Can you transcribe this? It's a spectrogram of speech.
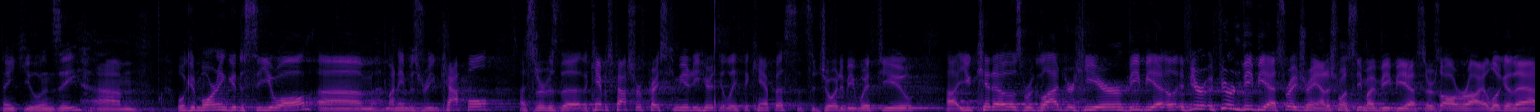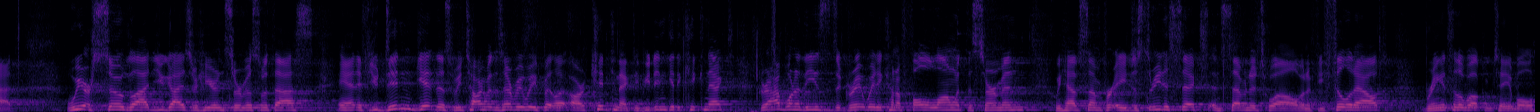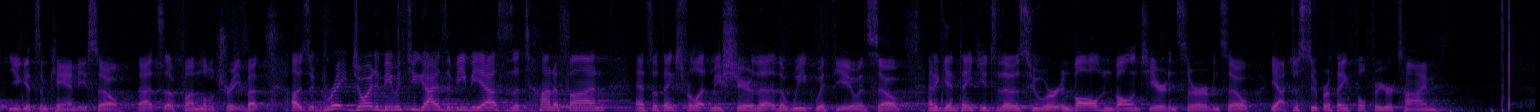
Thank you, Lindsay. Um, well, good morning. Good to see you all. Um, my name is Reed Capel. I serve as the, the campus pastor of Christ Community here at the Olathe campus. It's a joy to be with you. Uh, you kiddos, we're glad you're here. VBS, if you're, if you're in VBS, raise your hand. I just want to see my VBSers. All right, look at that. We are so glad you guys are here in service with us. And if you didn't get this, we talk about this every week, but our Kid Connect, if you didn't get a Kid Connect, grab one of these. It's a great way to kind of follow along with the sermon. We have some for ages 3 to 6 and 7 to 12. And if you fill it out, bring it to the welcome table, you get some candy. So that's a fun little treat. But uh, it's a great joy to be with you guys at VBS. It's a ton of fun. And so thanks for letting me share the, the week with you. And so, and again, thank you to those who were involved and volunteered and served. And so, yeah, just super thankful for your time.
